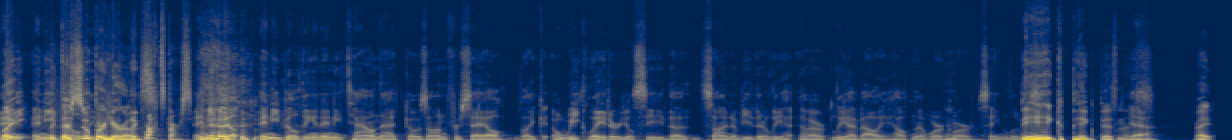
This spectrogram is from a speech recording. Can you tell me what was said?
Like, Any- any like they're superheroes. like rock stars. any buil- any building in any town that goes on for sale, like a week later, you'll see the sign of either Lehigh, or Lehigh Valley Health Network or St. Luke's. big, big business. Yeah. Right.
